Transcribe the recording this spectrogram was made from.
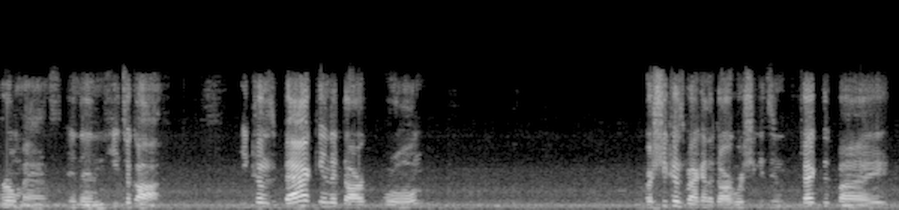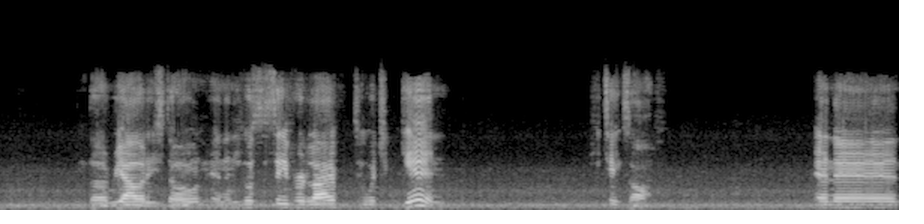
romance, and then he took off. He comes back in the dark world, or she comes back in the dark where she gets infected by the reality stone, and then he goes to save her life. To which again he takes off, and then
